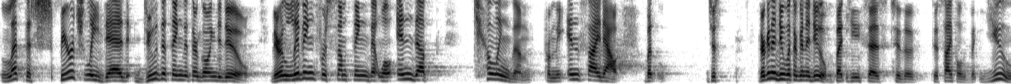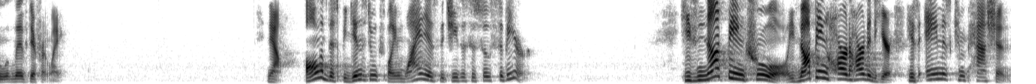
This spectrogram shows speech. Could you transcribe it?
let the spiritually dead do the thing that they're going to do. They're living for something that will end up killing them from the inside out. But just, they're going to do what they're going to do. But he says to the disciples, but you live differently. Now, all of this begins to explain why it is that Jesus is so severe. He's not being cruel. He's not being hard hearted here. His aim is compassion.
